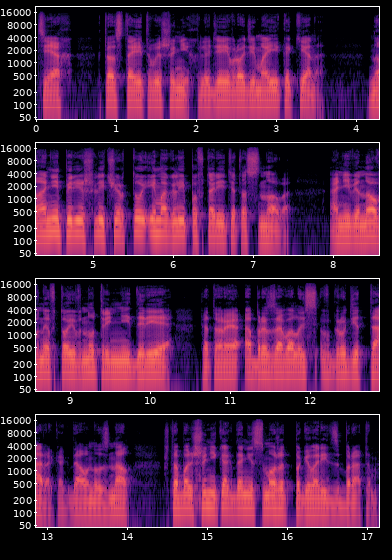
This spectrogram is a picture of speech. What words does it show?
Тех, кто стоит выше них, людей вроде Маика Кена. Но они перешли черту и могли повторить это снова. Они виновны в той внутренней дыре, которая образовалась в груди Тара, когда он узнал, что больше никогда не сможет поговорить с братом.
